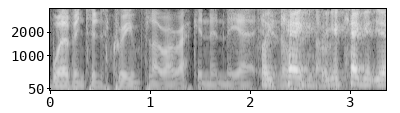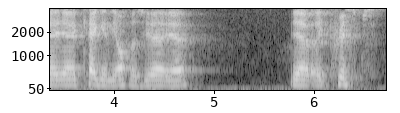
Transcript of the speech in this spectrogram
Worthington's Creamflow. I reckon in the uh, in Like his keg, office, like a keg, yeah, yeah, keg in the office, yeah, yeah, yeah, like crisps.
